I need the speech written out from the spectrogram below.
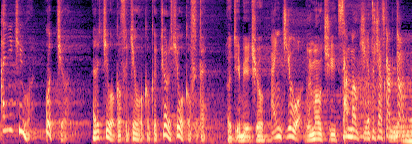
а ничего. Вот чего. Расчевокался, чевокалка. Че расчевокался-то? А тебе чё? А ничего. Ну и молчи. Сам молчи, это сейчас как дам.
